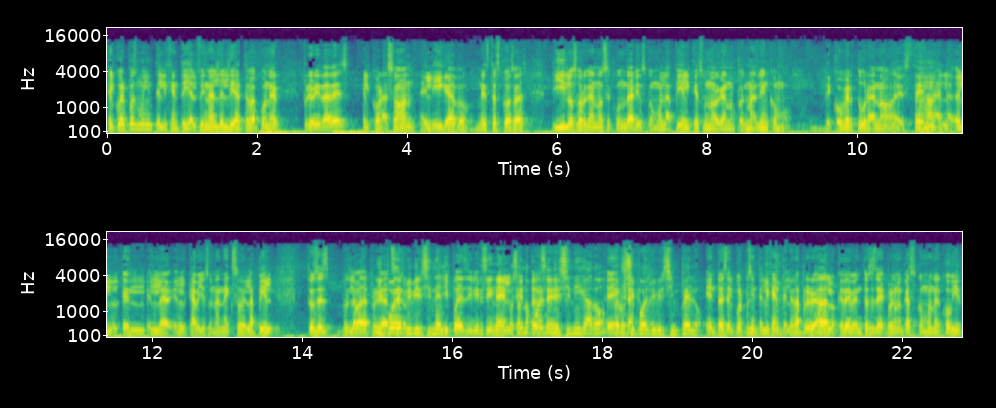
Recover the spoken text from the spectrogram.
el cuerpo es muy inteligente y al final del día te va a poner prioridades, el corazón, el hígado, estas cosas, y los órganos secundarios como la piel, que es un órgano pues más bien como de cobertura, ¿no? Este, Ajá. la- la- el, el- el- el cabello es un anexo de la piel, entonces pues le va a dar prioridad. puedes cero. vivir sin él. Y puedes vivir sin él. O sea, no puedes vivir sin hígado, pero sí puedes vivir sin pelo. Entonces el cuerpo es inteligente, le da prioridad a lo que debe. Entonces, por ejemplo, en casos como en el COVID,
